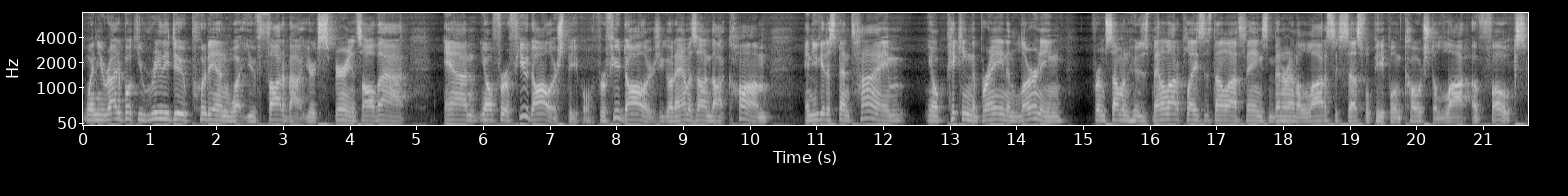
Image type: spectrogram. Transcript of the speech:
when you write a book, you really do put in what you've thought about, your experience, all that. And you know, for a few dollars, people, for a few dollars, you go to Amazon.com and you get to spend time, you know, picking the brain and learning from someone who's been a lot of places, done a lot of things, and been around a lot of successful people and coached a lot of folks.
